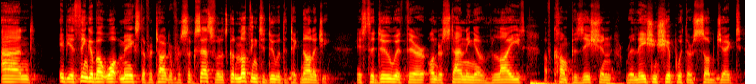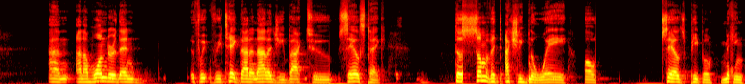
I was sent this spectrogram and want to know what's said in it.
And if you think about what makes the photographer successful, it's got nothing to do with the technology. It's to do with their understanding of light, of composition, relationship with their subject. And and I wonder then if we if we take that analogy back to sales tech, does some of it actually in the way of salespeople making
